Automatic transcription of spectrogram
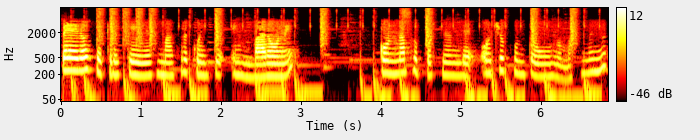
pero se cree que es más frecuente en varones con una proporción de 8.1 más o menos,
